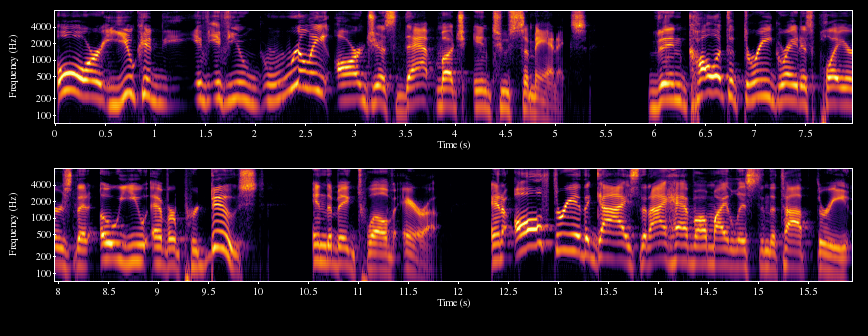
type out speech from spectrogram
Or you could, if, if you really are just that much into semantics, then call it the three greatest players that OU ever produced in the Big 12 era. And all three of the guys that I have on my list in the top three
